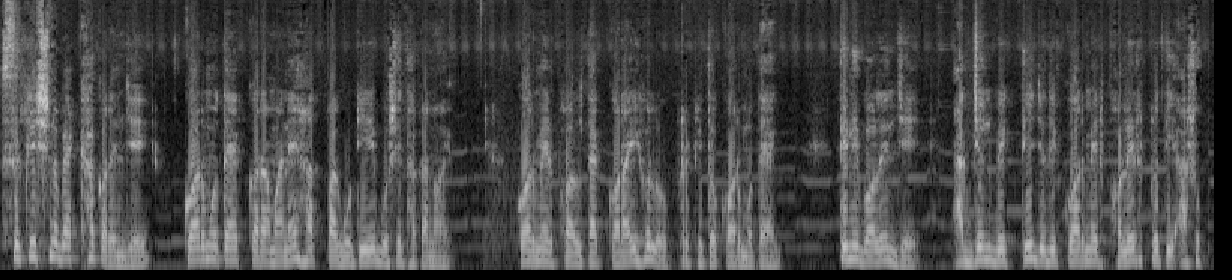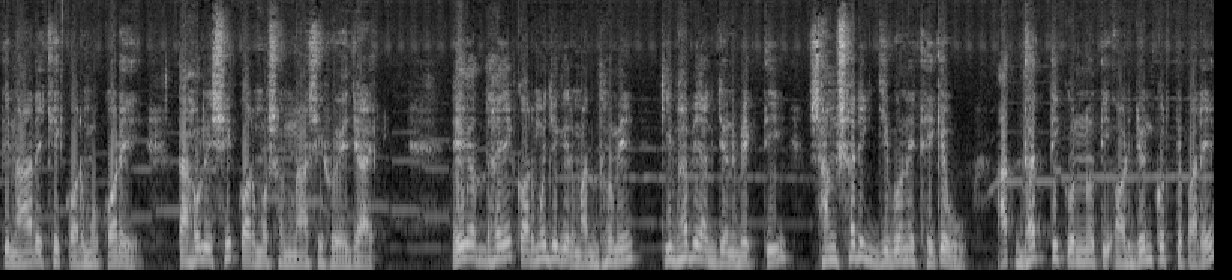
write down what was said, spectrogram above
শ্রীকৃষ্ণ ব্যাখ্যা করেন যে, কর্ম ত্যাগ করা মানে হাত পা গুটিয়ে বসে থাকা নয়। কর্মের ফল ত্যাগ করাই হল প্রকৃত কর্মত্যাগ। তিনি বলেন যে, একজন ব্যক্তি যদি কর্মের ফলের প্রতি আসক্তি না রেখে কর্ম করে, তাহলে সে কর্মসন্ন্যাসী হয়ে যায়। এই অধ্যায়ে কর্মযোগের মাধ্যমে কীভাবে একজন ব্যক্তি সাংসারিক জীবনে থেকেও আধ্যাত্মিক উন্নতি অর্জন করতে পারে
